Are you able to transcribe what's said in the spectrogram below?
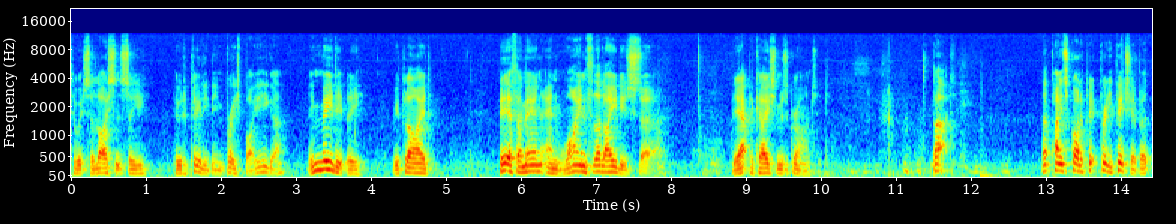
To which the licensee who had clearly been briefed by Eager, immediately replied, Beer for men and wine for the ladies, sir. The application was granted. But that paints quite a p- pretty picture, but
